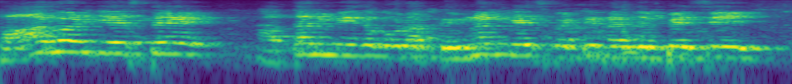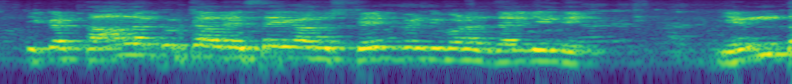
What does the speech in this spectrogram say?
ఫార్వర్డ్ చేస్తే అతని మీద కూడా క్రిమినల్ కేసు పెట్టిందని చెప్పేసి ఇక్కడ తాళ్ళ కుర్చాల ఎస్ఐ గారు స్టేట్మెంట్ ఇవ్వడం జరిగింది. ఎంత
